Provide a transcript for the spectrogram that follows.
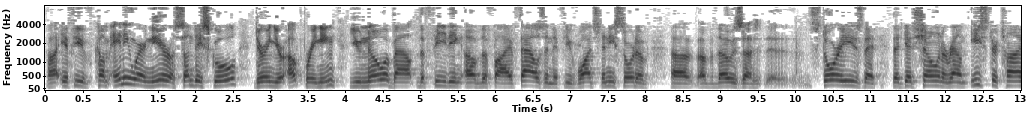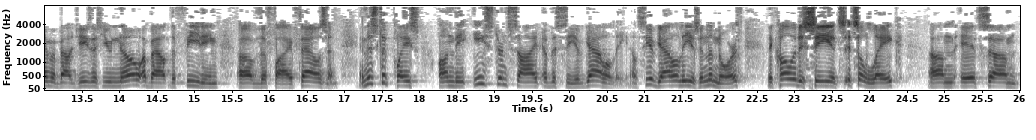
Uh, if you've come anywhere near a Sunday school during your upbringing, you know about the feeding of the 5,000. If you've watched any sort of uh, of those uh, stories that, that get shown around Easter time about Jesus, you know about the feeding of the 5,000. And this took place on the eastern side of the Sea of Galilee. Now, Sea of Galilee is in the north. They call it a sea. It's, it's a lake. Um, it's, um,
